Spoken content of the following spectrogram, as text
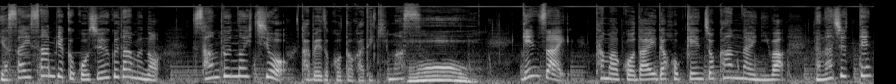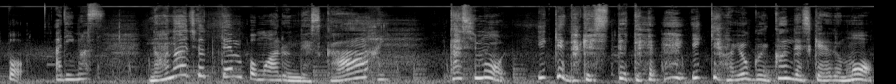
野菜 350g の3分の1を食べることができます。現在多摩小平保健所管内には70店舗あります。70店舗もあるんですか、はい、私も1軒だけ知ってて 1軒はよく行くんですけれども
